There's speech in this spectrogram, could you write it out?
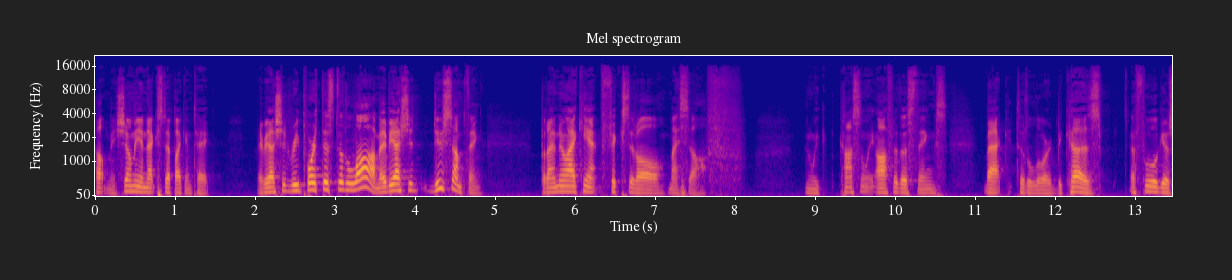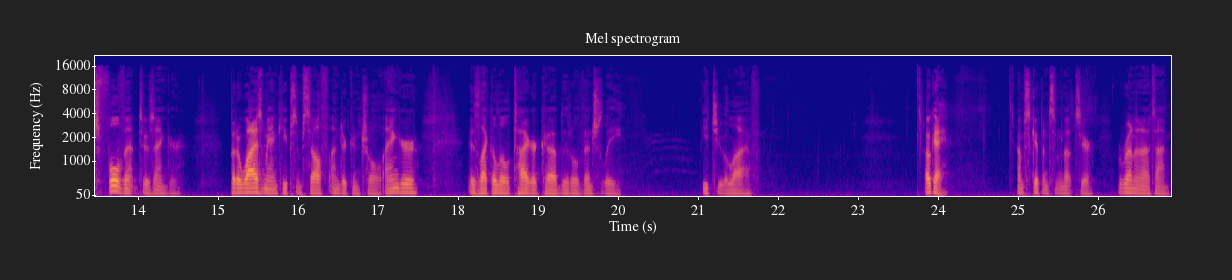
Help me. Show me a next step I can take. Maybe I should report this to the law. Maybe I should do something. But I know I can't fix it all myself. And we constantly offer those things back to the Lord because a fool gives full vent to his anger, but a wise man keeps himself under control. Anger is like a little tiger cub that'll eventually eat you alive. Okay, I'm skipping some notes here. We're running out of time.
